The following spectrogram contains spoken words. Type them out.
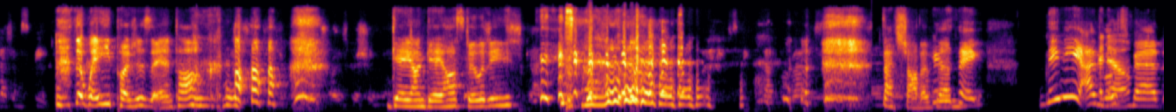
Let him speak. the way he pushes Anton. gay on gay hostility. That shot of here's the them. thing. Maybe I'm I know. most mad.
